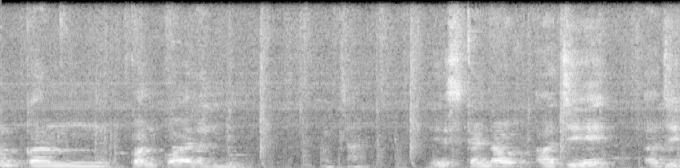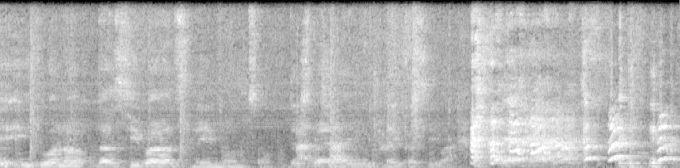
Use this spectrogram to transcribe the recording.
one can conquer me. Acha. It's kind of Ajay. Ajay is one of the Shiva's name also. That's why I look like a Shiva.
